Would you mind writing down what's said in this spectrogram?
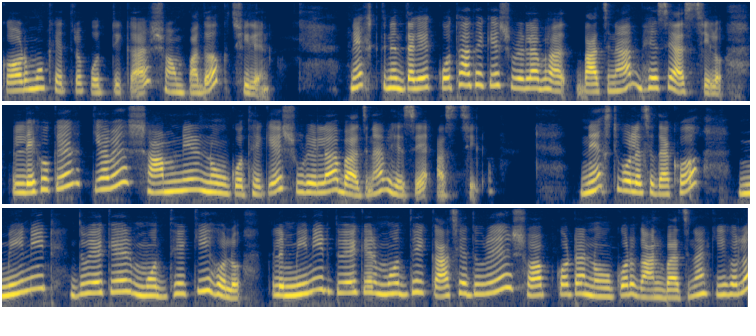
কর্মক্ষেত্র পত্রিকার সম্পাদক ছিলেন। নেক্সট তিনের দাগে কোথা থেকে সুরেলা বাজনা ভেসে আসছিল? লেখকের কী হবে? সামনের নৌকো থেকে সুরেলা বাজনা ভেসে আসছিল। নেক্সট বলেছে, দেখো মিনিট দুয়েকের মধ্যে কি হলো? তাহলে মিনিট দুয়েকের মধ্যে কাছে দূরে সব কটা নৌকোর গান বাজনা কি হলো?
